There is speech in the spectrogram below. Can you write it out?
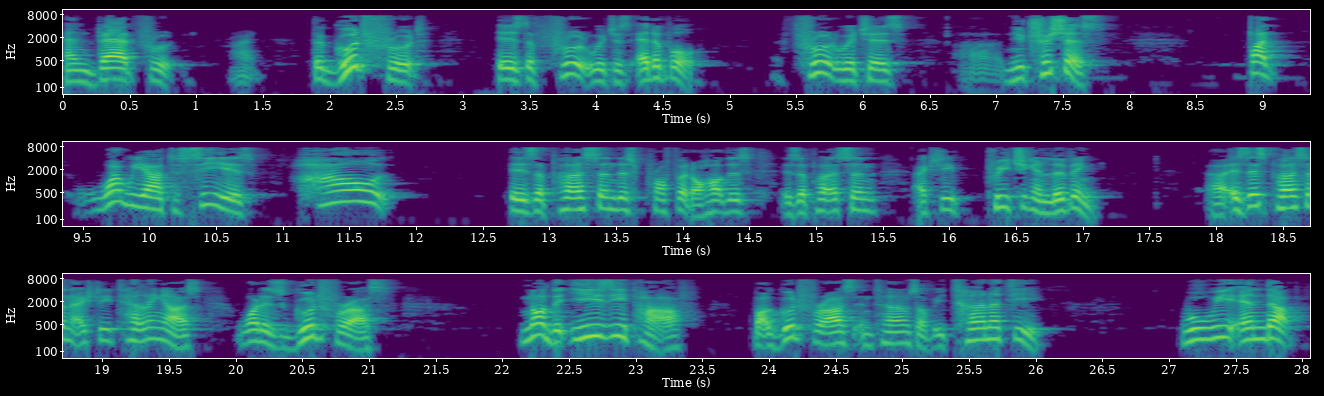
and bad fruit, right? The good fruit is the fruit which is edible, fruit which is uh, nutritious. But what we are to see is how is a person, this prophet, or how this is a person actually preaching and living? Uh, is this person actually telling us what is good for us? Not the easy path, but good for us in terms of eternity. Will we end up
